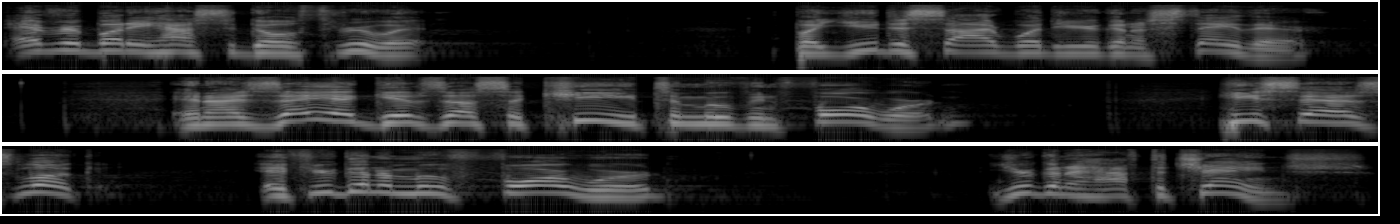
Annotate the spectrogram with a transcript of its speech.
Everybody has to go through it, but you decide whether you're going to stay there. And Isaiah gives us a key to moving forward. He says, Look, if you're going to move forward, you're going to have to change.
